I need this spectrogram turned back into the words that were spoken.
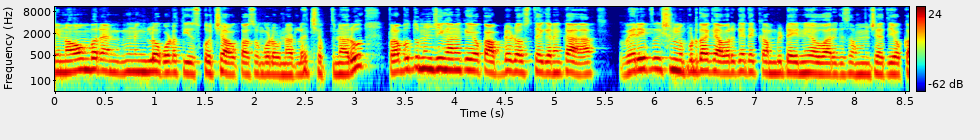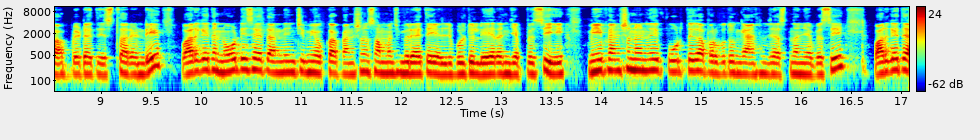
ఈ నవంబర్ ఎండింగ్‌లో కూడా తీసుకొచ్చే అవకాశం కూడా ఉన్నట్లయితే చెప్తున్నారు. ప్రభుత్వం నుంచి గనక ఈ యొక్క అప్డేట్ వస్తే గనక వెరిఫికేషన్‌లు ఇప్పటిదాకా ఎవరికైతే కంప్లీట్ అయినాయో వారికి సంబంధించి అయితే ఒక యొక్క అప్డేట్ అయితే ఇస్తారండి. వారికైతే నోటీస్ అయితే అందించి మీ యొక్క పెన్షన్ సంబంధించి మీరైతే ఎలిజిబిలిటీ లేరని చెప్పేసి మీ పెన్షన్ అనేది పూర్తిగా ప్రభుత్వం క్యాన్సిల్ చేస్తుందని చెప్పేసి వారికైతే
